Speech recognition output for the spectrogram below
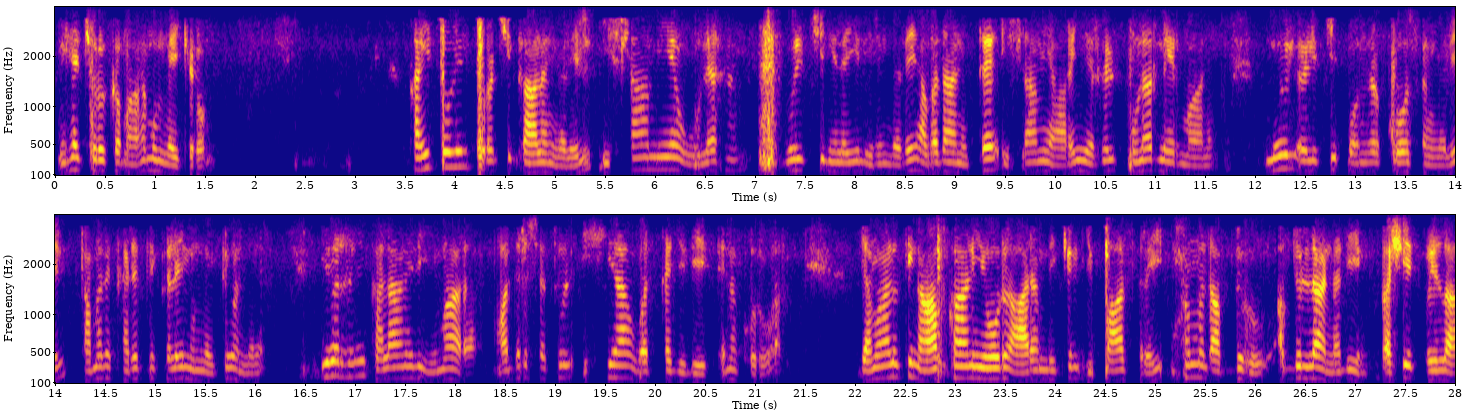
மிகச் சுருக்கமாக முன்வைக்கிறோம். கைத்தொழில் புரட்சி காலங்களில் இஸ்லாமிய உலகம் வீழ்ச்சி நிலையில் இருந்ததை அவதானித்த இஸ்லாமிய அறிஞர்கள் புனர் நிர்மாணம் நூல் எழுச்சி போன்ற கோஷங்களில் தமது கருத்துக்களை முன்வைத்து வந்தனர். இவர்களை கலாநிதி இமாரா மதரசத்துல் இஹ்யா வத்தஜிதீத் என கூறுவார். ஜமாலுத்தீன் ஆப்கானியோடு ஆரம்பிக்கும் இப்பாசரை முகமது அப்துஹு அப்துல்லா நதீம் ரஷீத் வில்லா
